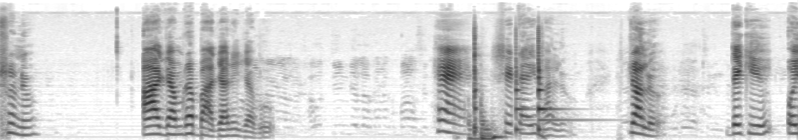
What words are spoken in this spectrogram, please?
শোনো, আজ আমরা বাজারে যাব। হ্যাঁ সেটাই ভালো। চলো, দেখি ওই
